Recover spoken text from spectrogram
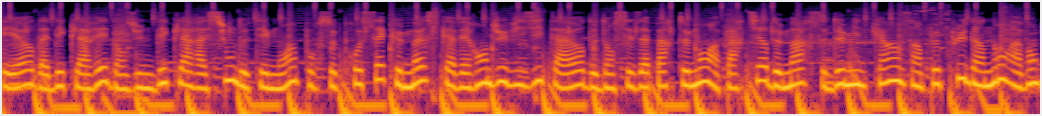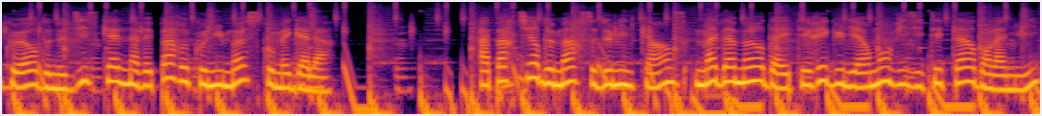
et Heard a déclaré dans une déclaration de témoin pour ce procès que Musk avait rendu visite à Heard dans ses appartements à partir de mars 2015 un peu plus d'un an avant que Heard ne dise qu'elle n'avait pas reconnu Musk au Megala. À partir de mars 2015, Madame Heard a été régulièrement visitée tard dans la nuit,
